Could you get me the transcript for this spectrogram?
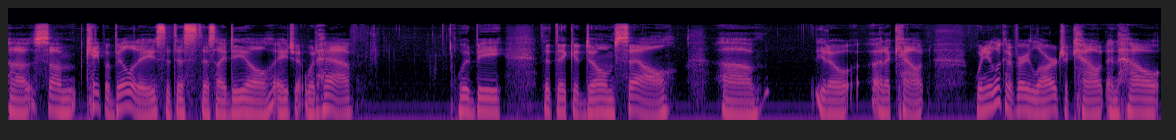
Uh, some capabilities that this, this ideal agent would have would be that they could dome sell, um, you know, an account when you look at a very large account and how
